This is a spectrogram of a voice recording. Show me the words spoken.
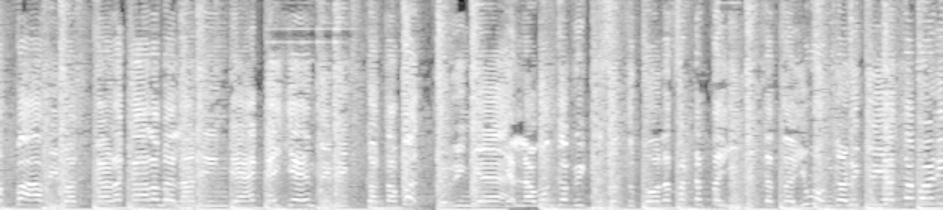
அப்பாவி மக்களை காலமெல்லாம் நீங்க கையேந்தி நிக்கத்த பக்குறீங்க எல்லாம் உங்க வீட்டு சொத்து போல சட்டத்தையும் திட்டத்தையும் உங்களுக்கு ஏத்தபடி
